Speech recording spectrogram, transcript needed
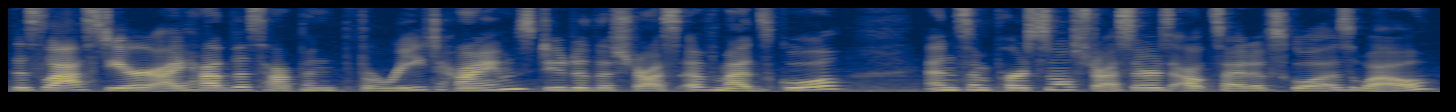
This last year, I had this happen three times due to the stress of med school and some personal stressors outside of school as well.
